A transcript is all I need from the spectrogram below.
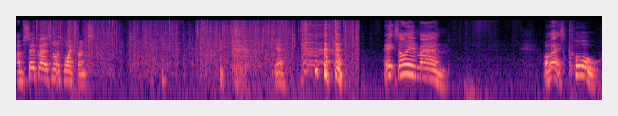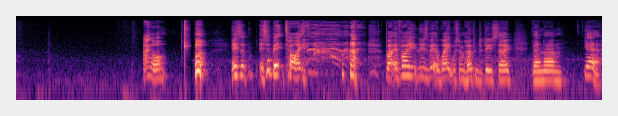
I'm so glad it's not his wife fronts. yeah. it's Iron Man. Oh, that is cool. Hang on. It's a, it's a bit tight. but if I lose a bit of weight, which I'm hoping to do so, then um, yeah,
